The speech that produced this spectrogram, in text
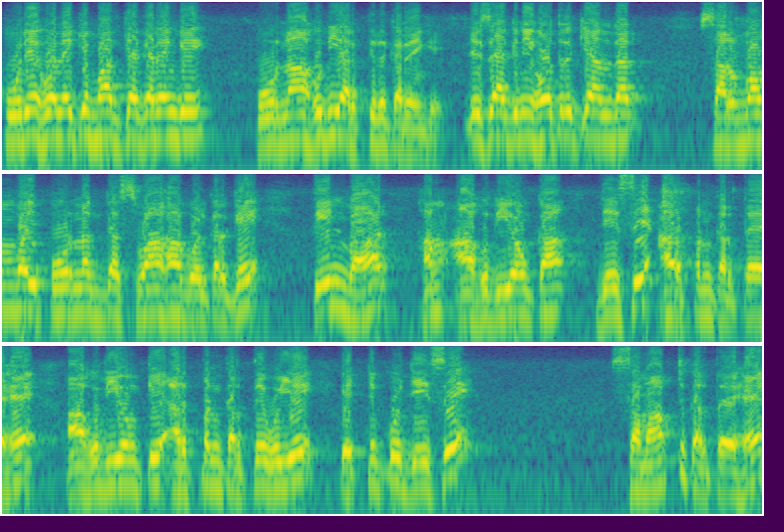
पूरे होने के बाद क्या करेंगे? पूर्णाहुति अर्पित करेंगे। जैसे अग्निहोत्र के अंदर सर्वम वही पूर्णज्ञ स्वाहा बोल करके तीन बार हम आहुदियों का जैसे अर्पण करते हैं आहुदियों के अर्पण करते हुए यज्ञ को जैसे समाप्त करते हैं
